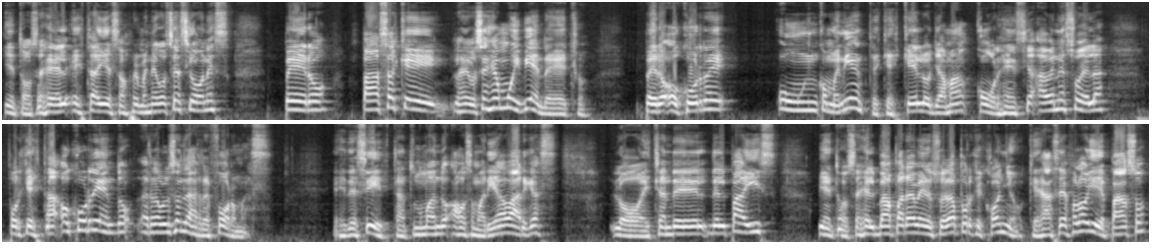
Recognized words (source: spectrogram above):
Y entonces él está ahí en esas primeras negociaciones, pero pasa que las negociaciones van muy bien, de hecho, pero ocurre un inconveniente, que es que lo llaman con urgencia a Venezuela porque está ocurriendo la revolución de las reformas. Es decir, están tomando a José María Vargas, lo echan del país, y entonces él va para Venezuela porque, coño, que es acéfalo y de paso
